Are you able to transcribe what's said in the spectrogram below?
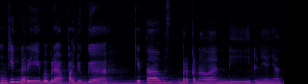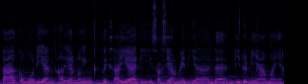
Mungkin dari beberapa juga kita berkenalan di dunia nyata, kemudian kalian mengikuti saya di sosial media dan di dunia maya.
